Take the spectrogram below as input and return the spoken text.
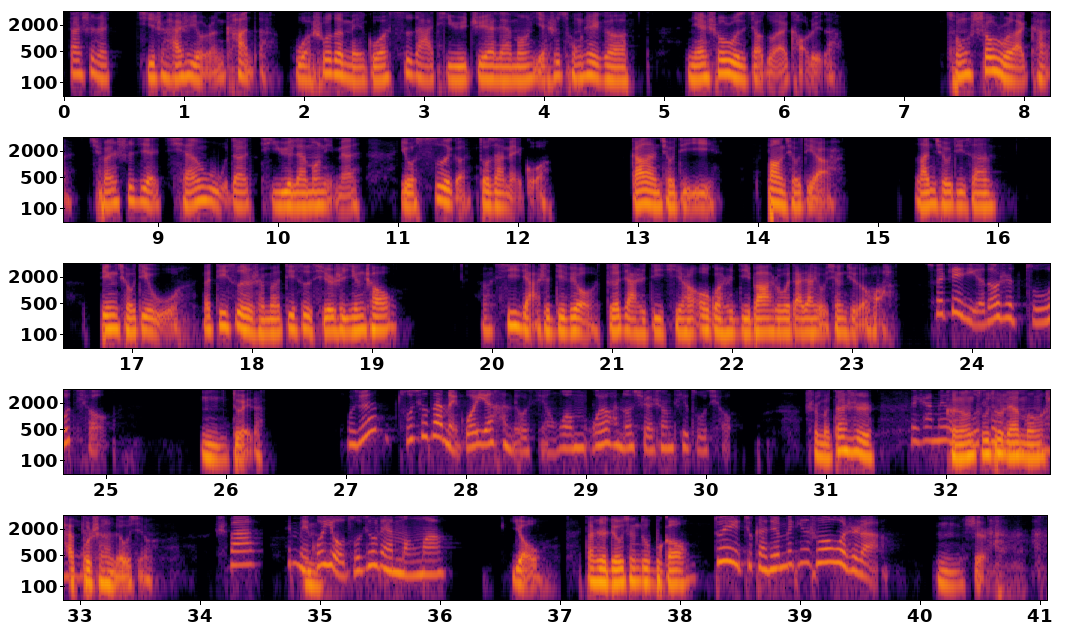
但是呢，其实还是有人看的。我说的美国四大体育职业联盟也是从这个年收入的角度来考虑的。从收入来看，全世界前五的体育联盟里面有四个都在美国：橄榄球第一，棒球第二，篮球第三，冰球第五。那第四是什么？第四其实是英超。啊，西甲是第六，德甲是第七，然后欧冠是第八。如果大家有兴趣的话，所以这几个都是足球。嗯，对的。我觉得足球在美国也很流行，我我有很多学生踢足球。是吗？但是为啥没有？可能足球联盟还不是很流行，是吧？哎，美国有足球联盟吗？有，但是流行度不高。对，就感觉没听说过似的。嗯，是。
